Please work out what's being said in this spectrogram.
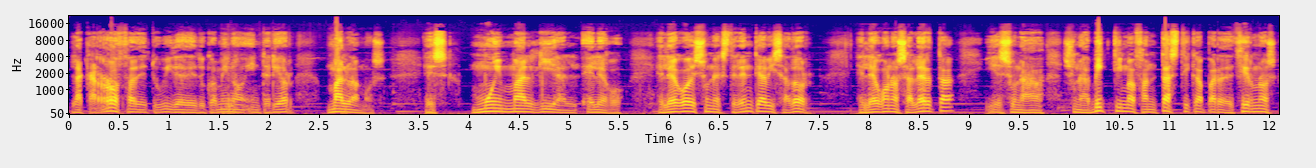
la carroza de tu vida y de tu camino interior, mal vamos. Es muy mal guía el ego. El ego es un excelente avisador, el ego nos alerta y es una, es una víctima fantástica para decirnos,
